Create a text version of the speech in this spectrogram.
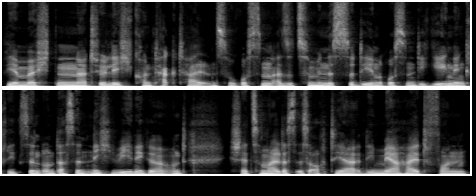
wir möchten natürlich Kontakt halten zu Russen, also zumindest zu den Russen, die gegen den Krieg sind. Und das sind nicht wenige. Und ich schätze mal, das ist auch der, die Mehrheit von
